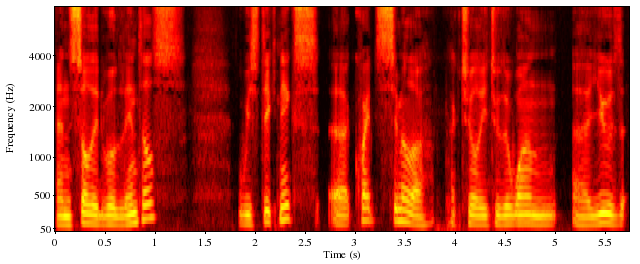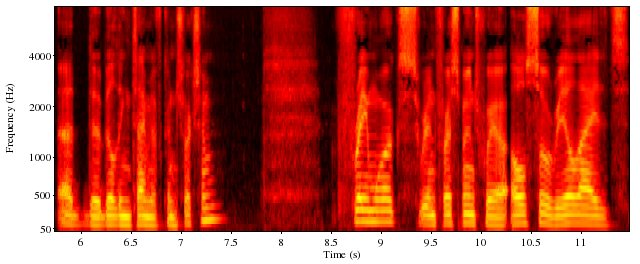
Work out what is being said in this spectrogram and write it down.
and solid wood lintels. With techniques uh, quite similar actually to the one uh, used at the building time of construction. Frameworks reinforcement were also realized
